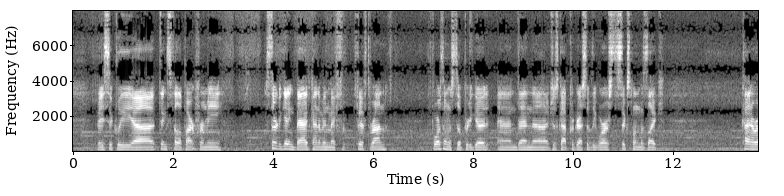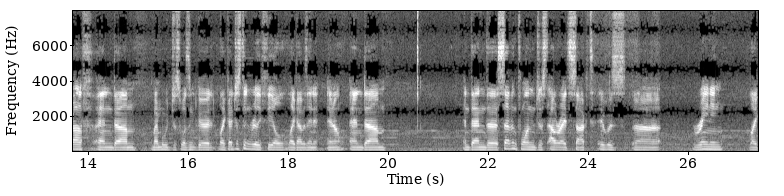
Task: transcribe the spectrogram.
Basically, uh, things fell apart for me started getting bad kind of in my fifth run. Fourth one was still pretty good, and then uh, just got progressively worse. The sixth one was like kind of rough, and um, my mood just wasn't good. Like I just didn't really feel like I was in it, you know. And um, and then the seventh one just outright sucked. It was uh, raining like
